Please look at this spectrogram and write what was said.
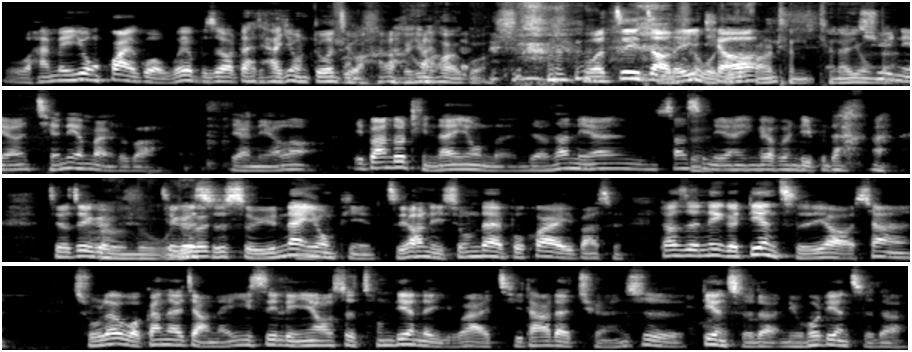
我还没用坏过，我也不知道大家用多久。没用坏过。我最早的一条反正挺挺耐用的。去年前年买的吧，两年了，一般都挺耐用的，两三年、三四年应该问题不大。就这个、这个是属于耐用品，只要你胸带不坏，一般是。但是那个电池要像，除了我刚才讲的 EC 零幺是充电的以外，其他的全是电池的，纽扣电池的。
